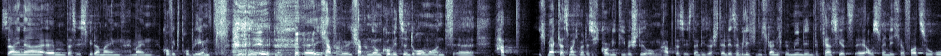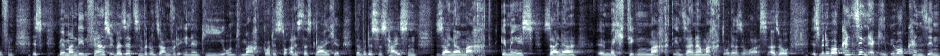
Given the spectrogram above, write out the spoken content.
seiner, ähm, das ist wieder mein, mein Covid-Problem. äh, ich habe ich hab nur ein Covid-Syndrom und äh, habe ich merke das manchmal, dass ich kognitive Störungen habe. Das ist an dieser Stelle. Deshalb will ich mich gar nicht bemühen, den Vers jetzt äh, auswendig hervorzurufen. Ist, wenn man den Vers übersetzen würde und sagen würde, Energie und Macht, Gott ist doch alles das Gleiche, dann würde es heißen, seiner Macht gemäß seiner äh, mächtigen Macht in seiner Macht oder sowas. Also es würde überhaupt keinen Sinn ergeben, überhaupt keinen Sinn,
